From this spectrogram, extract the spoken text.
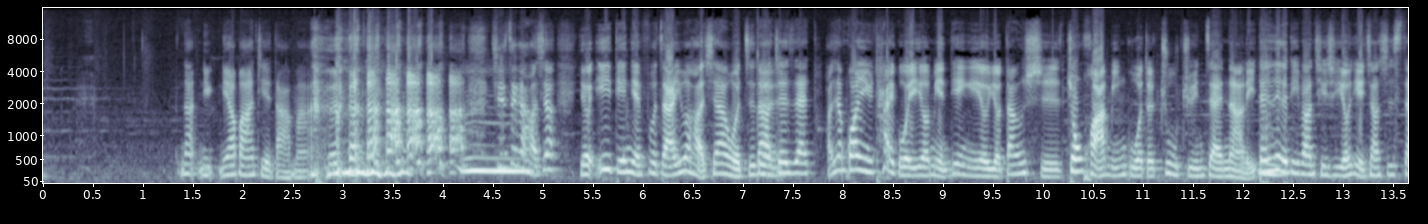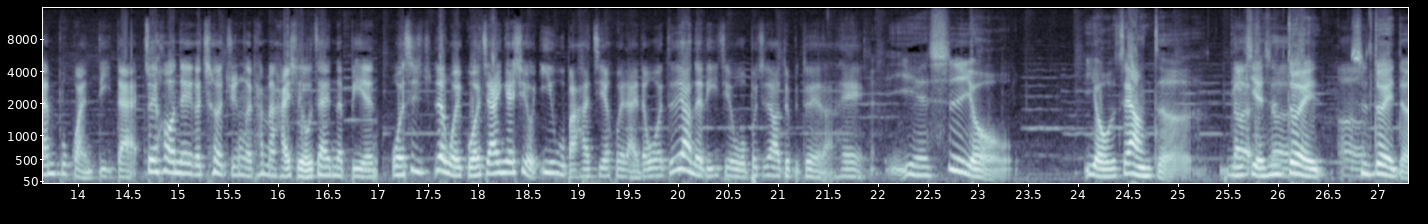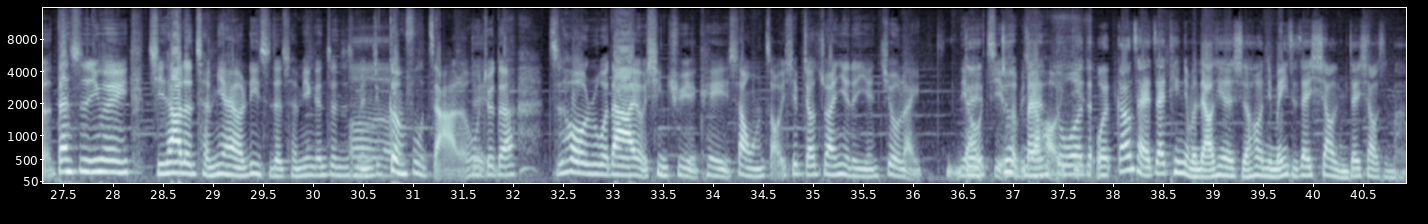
那你你要帮他解答吗？其实这个好像有一点点复杂，因为好像我知道就是在好像关于泰国也有，缅甸也有，有当时中华民国的驻军在那里，但是那个地方其实有点像是三不管地带。最后那个撤军了，他们还是留在那边。我是认为国家应该是有义务把他接回来的。我这样的理解，我不知道对不对了。嘿，也是有有这样的。理解是对，呃、是对的，但是因为其他的层面还有历史的层面跟政治层面就更复杂了。呃、我觉得之后如果大家有兴趣，也可以上网找一些比较专业的研究来了解，会比较好一点。就蛮多的。我刚才在听你们聊天的时候，你们一直在笑，你们在笑什么？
